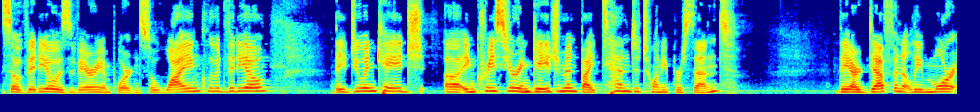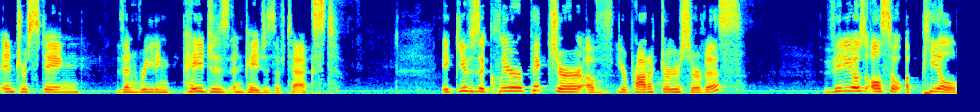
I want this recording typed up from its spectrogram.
So video is very important. So why include video? They do engage, uh, increase your engagement by 10 to 20%. They are definitely more interesting than reading pages and pages of text. It gives a clearer picture of your product or your service. Videos also appeal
